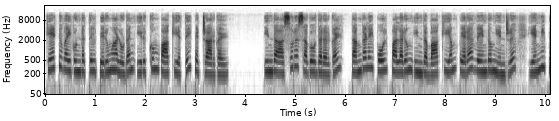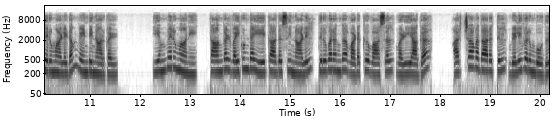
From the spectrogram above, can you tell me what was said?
கேட்டு வைகுண்டத்தில் பெருமாளுடன் இருக்கும் பாக்கியத்தை பெற்றார்கள். இந்த அசுர சகோதரர்கள் தங்களைப் போல் பலரும் இந்த பாக்கியம் பெற வேண்டும் என்று எண்ணி பெருமாளிடம் வேண்டினார்கள். எம்பெருமானே தாங்கள் வைகுண்ட ஏகாதசி நாளில் திருவரங்க வடக்கு வாசல் வழியாக அர்ச்சாவதாரத்தில் வெளிவரும்போது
